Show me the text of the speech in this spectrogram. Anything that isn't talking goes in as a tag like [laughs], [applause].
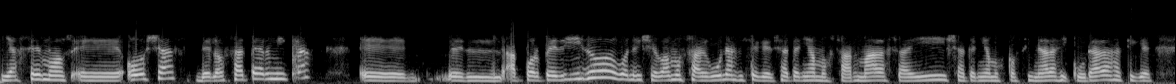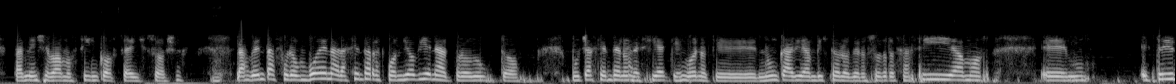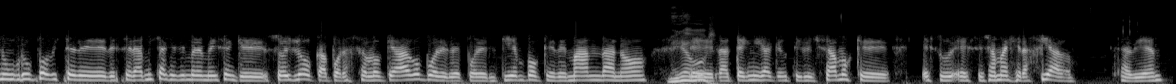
Y hacemos eh, ollas de losa térmica eh, por pedido, bueno, y llevamos algunas, dice que ya teníamos armadas ahí, ya teníamos cocinadas y curadas, así que también llevamos cinco o seis ollas. Las ventas fueron buenas, la gente respondió bien al producto. Mucha gente nos decía que, bueno, que nunca habían visto lo que nosotros hacíamos. Eh, estoy en un grupo, viste, de, de ceramistas que siempre me dicen que soy loca por hacer lo que hago, por el, por el tiempo que demanda, ¿no? Eh, la técnica que utilizamos que es, se llama esgrafiado. ¿Está bien?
